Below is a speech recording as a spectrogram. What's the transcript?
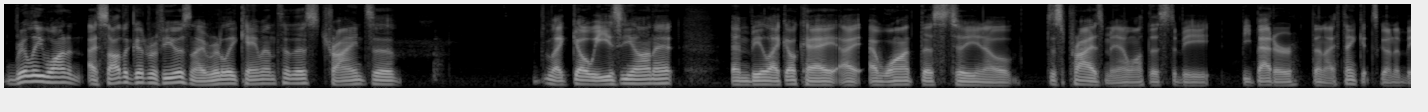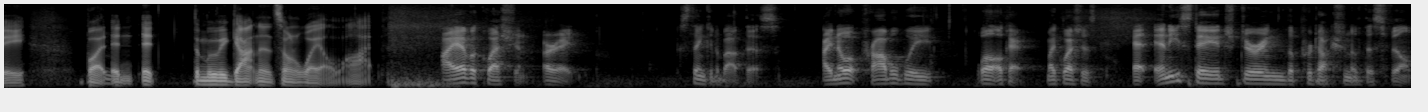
really wanted I saw the good reviews and I really came into this trying to like go easy on it and be like, okay, I, I want this to, you know, to surprise me. I want this to be be better than I think it's gonna be. But hmm. it it the movie got in its own way a lot. I have a question. All right. I was thinking about this. I know it probably. Well, okay. My question is at any stage during the production of this film,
